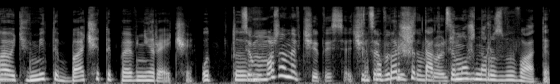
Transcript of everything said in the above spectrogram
Мають вміти бачити певні речі. От е, Цьому можна навчитися? Чи це виключно так, це можна розвивати.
